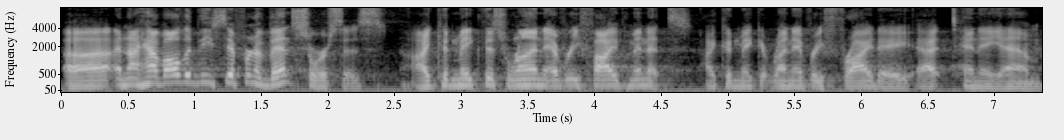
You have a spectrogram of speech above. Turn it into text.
Uh, and I have all of these different event sources. I could make this run every five minutes. I could make it run every Friday at 10 a.m.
